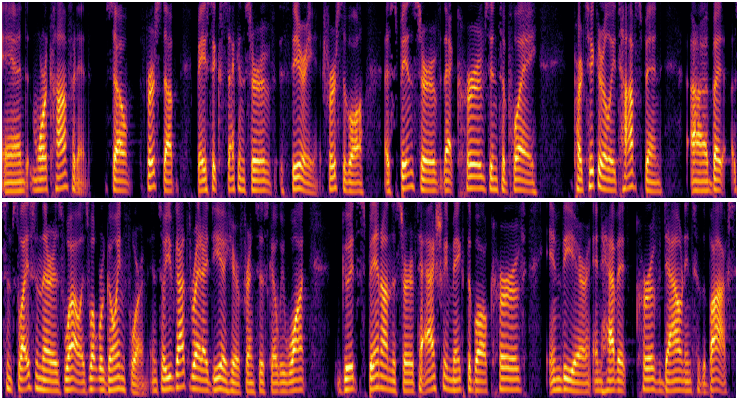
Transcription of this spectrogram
and more confident. So, First up, basic second serve theory. First of all, a spin serve that curves into play, particularly topspin, uh, but some slice in there as well is what we're going for. And so you've got the right idea here, Francisco. We want good spin on the serve to actually make the ball curve in the air and have it curve down into the box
